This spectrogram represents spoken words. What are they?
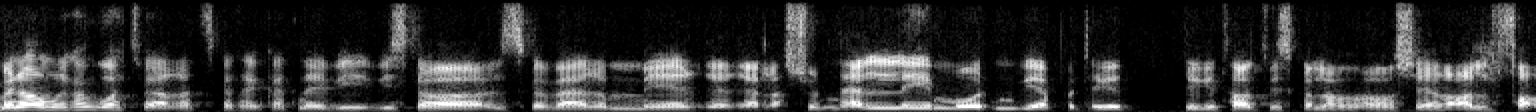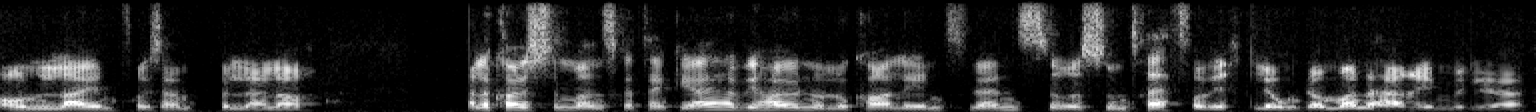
Men andre kan godt være at skal tenke at nei, vi, vi skal, skal, være mer relasjonelle i måten vi er på digitalt. Vi skal arrangere alfa online f.eks. Eller, eller kanskje man skal tenke ja, ja, vi har jo noen lokale influensere som treffer virkelig ungdommene her i miljøet.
